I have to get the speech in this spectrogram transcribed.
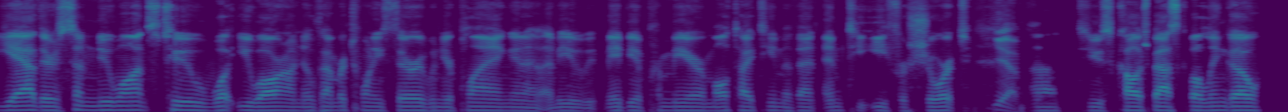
Yeah, there's some nuance to what you are on November 23rd when you're playing in a I mean, maybe a premier multi-team event, MTE for short. Yeah. Uh, to use college basketball lingo.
